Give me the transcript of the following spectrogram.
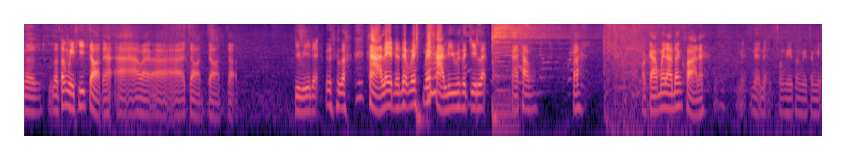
เราเราต้องมีที่จอดนะอ่าอ่าอ่าอ่าอ่าจอดจอดจอดชีวิตเนี่ย เราหาเล่นนะเนี่ยไม่ไม่หารีวิวสกินละหาทำไป ready. เอากลางแม่น้ำด้านขวานะเนี่ยเนี่ยเนี่ยตรงนี้ตรงนี้ตรงนี้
